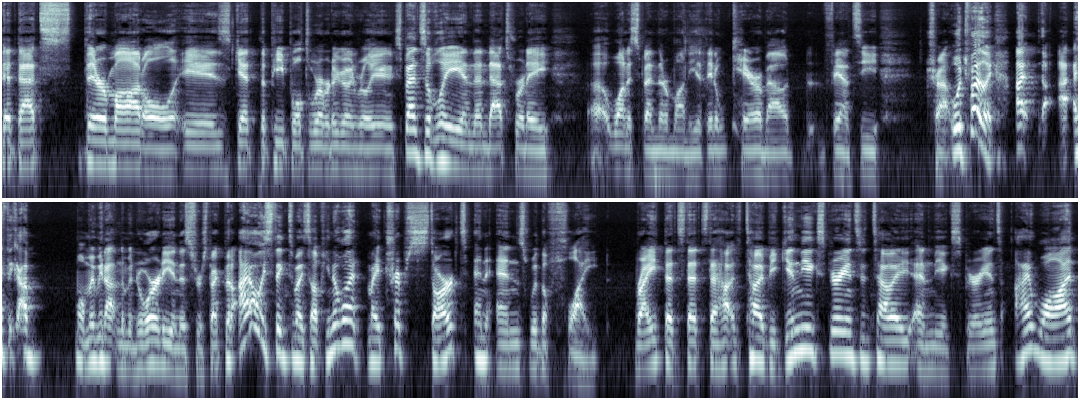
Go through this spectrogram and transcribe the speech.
that that's their model is get the people to wherever they're going really inexpensively, and then that's where they uh, want to spend their money. That they don't care about fancy travel. Which, by the way, I I think I'm well, maybe not in the minority in this respect, but I always think to myself, you know what? My trip starts and ends with a flight, right? That's that's the, how, how I begin the experience and how I end the experience. I want,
